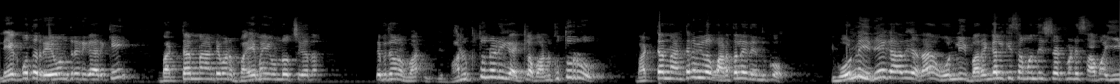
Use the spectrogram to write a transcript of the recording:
లేకపోతే రేవంత్ రెడ్డి గారికి బట్టన్న అంటే ఏమైనా భయమై ఉండొచ్చు కదా? లేకపోతే వణుకుతున్నాడు ఇక ఇట్లా వణుకుతుర్రు. బట్టన్న అంటే వీళ్ళకి పడతలేదు ఎందుకో? ఓన్లీ ఇదే కాదు కదా ఓన్లీ వరంగల్కి సంబంధించినటువంటి సభ ఈ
